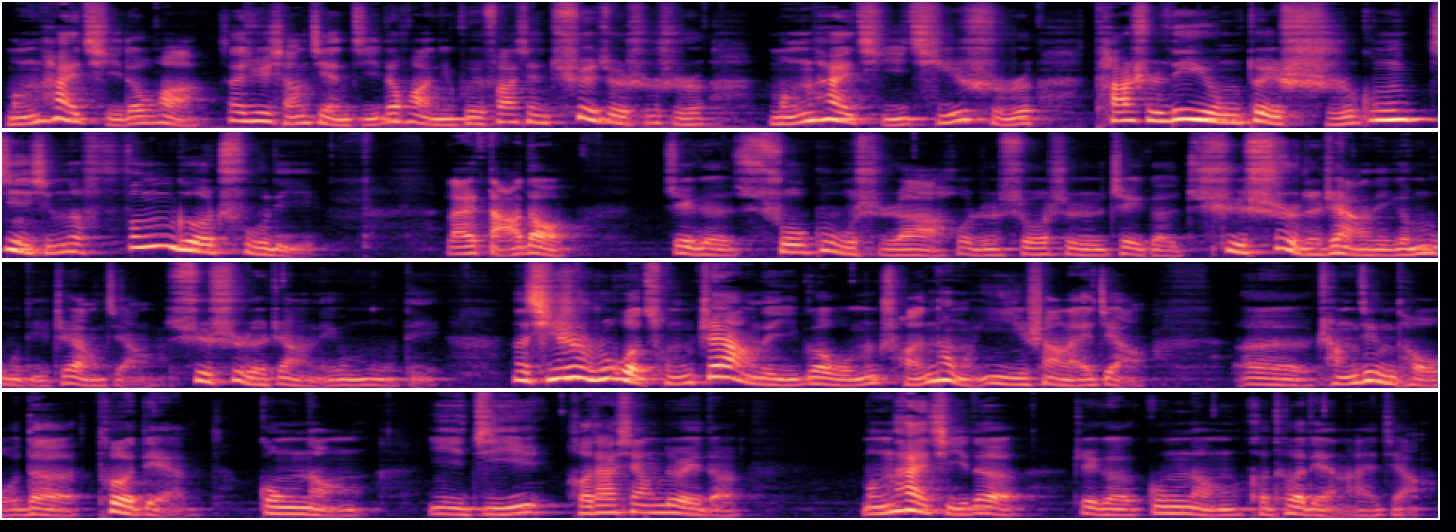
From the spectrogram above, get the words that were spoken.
蒙太奇的话，再去想剪辑的话，你会发现，确确实实，蒙太奇其实它是利用对时空进行的分割处理，来达到这个说故事啊，或者说是这个叙事的这样的一个目的。这样讲，叙事的这样的一个目的。那其实如果从这样的一个我们传统意义上来讲，呃，长镜头的特点、功能，以及和它相对的蒙太奇的这个功能和特点来讲。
